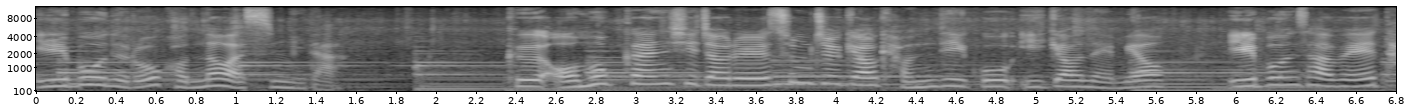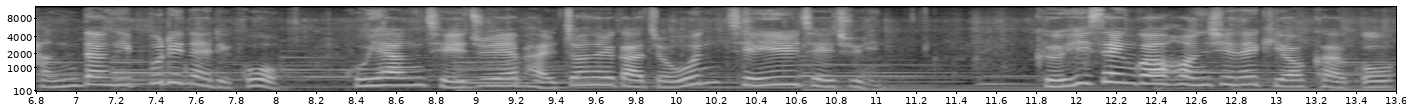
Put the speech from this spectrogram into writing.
일본으로 건너왔습니다. 그 엄혹한 시절을 숨죽여 견디고 이겨내며 일본 사회에 당당히 뿌리내리고 고향 제주의 발전을 가져온 제일 제주인. 그 희생과 헌신을 기억하고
